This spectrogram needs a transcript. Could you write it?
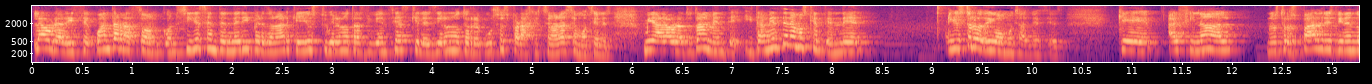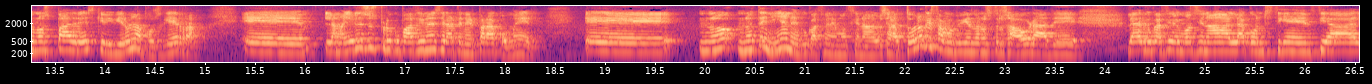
Laura dice, ¿cuánta razón? Consigues entender y perdonar que ellos tuvieron otras vivencias que les dieron otros recursos para gestionar las emociones. Mira, Laura, totalmente. Y también tenemos que entender y esto lo digo muchas veces, que al final nuestros padres vienen de unos padres que vivieron la posguerra. Eh, la mayor de sus preocupaciones era tener para comer. Eh, no, no, tenían educación emocional. O sea, todo lo que estamos viviendo nosotros ahora de la educación emocional, la conciencia,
